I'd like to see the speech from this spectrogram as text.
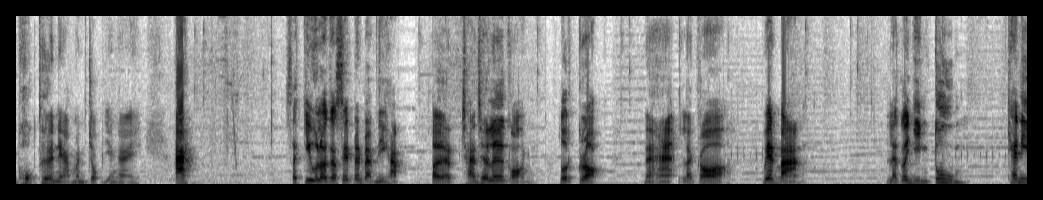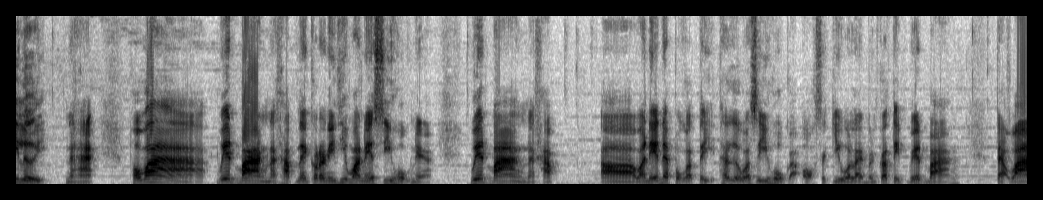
16 เทิร์นเนี่ยมันจบยังไง อะ สกิลเราจะเซตเป็นแบบนี้ครับ เปิดชันเชลเลอร์ก่อน ลดเกรอกนะฮะ แล้วก็เวทบาง แล้วก็ยิงตุ้ม แค่นี้เลยนะฮะ เพราะว่าเวทบางนะครับ ในกรณีที่วานเนส C6 เนี่ย เวทบางนะครับวานเนสเนี่ยปกติถ้าเกิดว่า C6 อะออกสกิลอะไรมันก็ติดเวทบาง แต่ว่า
